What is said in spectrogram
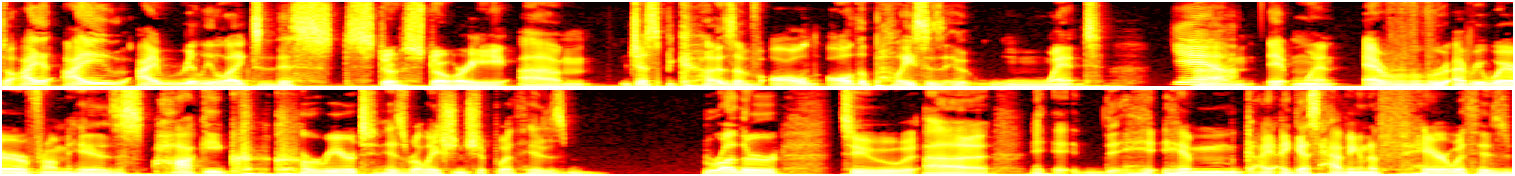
so I I I really liked this st- story. Um, just because of all all the places it went. Yeah, um, it went every, everywhere from his hockey c- career to his relationship with his brother to uh, him, I, I, guess, having an affair with his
